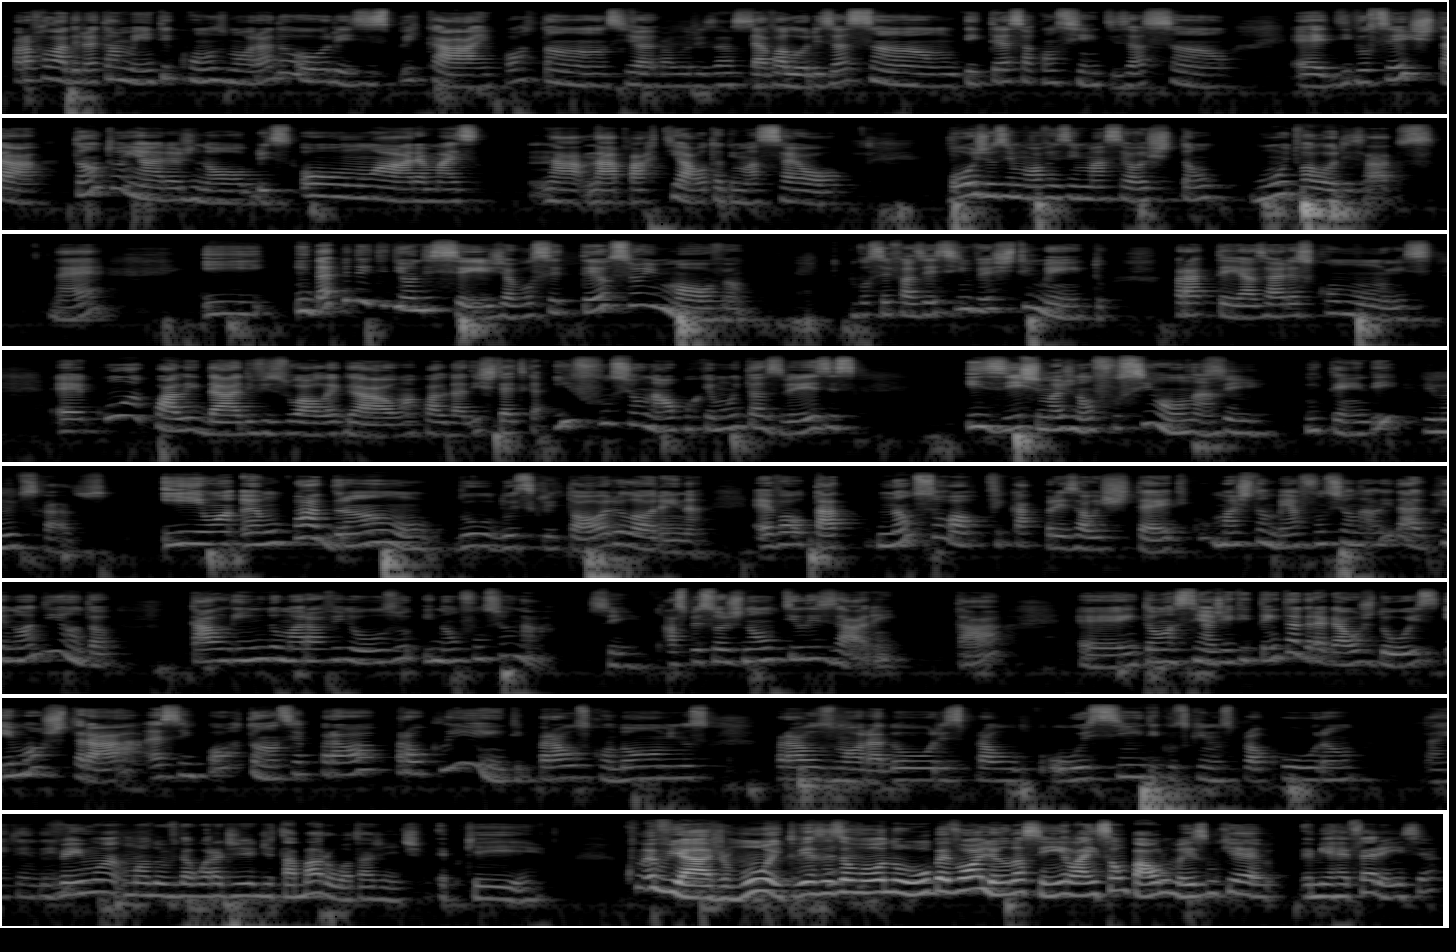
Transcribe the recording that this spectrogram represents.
para falar diretamente com os moradores, explicar a importância da valorização, da valorização de ter essa conscientização, é, de você estar tanto em áreas nobres ou numa área mais na, na parte alta de Maceió. Hoje os imóveis em Maceió estão muito valorizados, né? E independente de onde seja, você ter o seu imóvel, você fazer esse investimento para ter as áreas comuns, é, com uma qualidade visual legal, uma qualidade estética e funcional, porque muitas vezes existe, mas não funciona. Sim. Entende? Em muitos casos. E uma, é um padrão do, do escritório, Lorena, é voltar não só ficar preso ao estético, mas também à funcionalidade, porque não adianta tá lindo, maravilhoso e não funcionar. Sim. As pessoas não utilizarem, tá? É, então, assim, a gente tenta agregar os dois e mostrar essa importância para o cliente, para os condôminos, para os moradores, para os síndicos que nos procuram, tá entendendo? Vem uma, uma dúvida agora de, de Tabaroa, tá, gente? É porque, como eu viajo muito, e às vezes eu vou no Uber e vou olhando assim, lá em São Paulo mesmo, que é, é minha referência,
